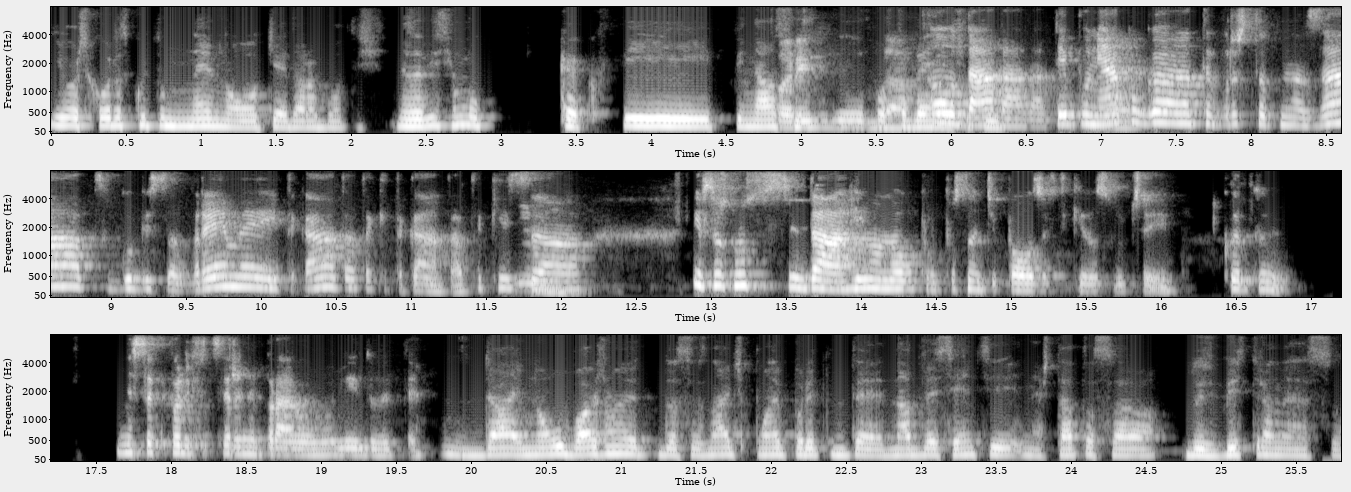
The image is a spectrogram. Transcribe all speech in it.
имаш хора, с които не е много окей okay да работиш. Независимо какви финансови постъпления. О, да, да, да. Те понякога да. те връщат назад, губи са време и така нататък и така нататък. И, са... Mm. и всъщност, да, има много пропуснати ползи в такива случаи, които не са квалифицирани правилно лидовете. Да, и много важно е да се знае, че поне първите една-две седмици нещата са до избистряне с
